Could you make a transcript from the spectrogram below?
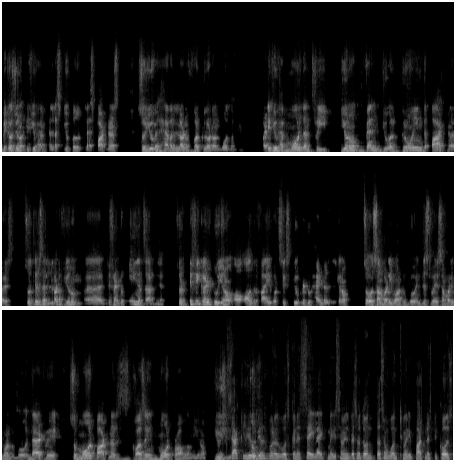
because you know if you have less people less partners so you will have a lot of workload on both of you. But if you have more than three you know when you are growing the partners so there's a lot of you know uh, different opinions are there. So difficult to you know all the five or six people to handle you know so somebody want to go in this way somebody want to go in that way so more partners is causing more problem you know usually exactly so, this what i was gonna say like maybe some investor don't doesn't want too many partners because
